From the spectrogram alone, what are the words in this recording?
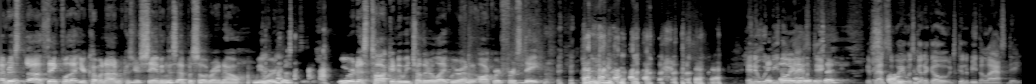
I'm just uh, thankful that you're coming on because you're saving this episode right now. We were just we were just talking to each other like we were on an awkward first date. And it would be no the last date. If that's the way it was going to go, it's going to be the last date.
